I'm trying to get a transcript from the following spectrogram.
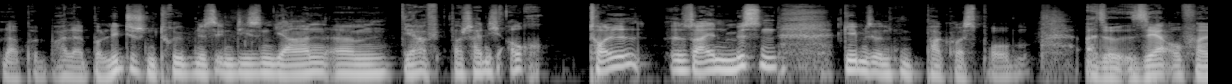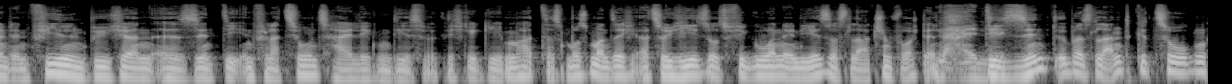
oder bei der politischen Trübnis in diesen Jahren ähm, ja wahrscheinlich auch toll sein müssen. Geben Sie uns ein paar Kostproben. Also sehr auffallend in vielen Büchern äh, sind die Inflationsheiligen, die es wirklich gegeben hat. Das muss man sich als so Jesus-Figuren in Jesus-Latschen vorstellen. Nein, die sind übers Land gezogen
